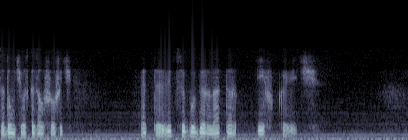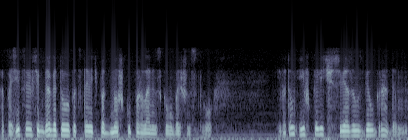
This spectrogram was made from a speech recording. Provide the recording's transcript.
Задумчиво сказал Шошич. Это вице-губернатор Ивкович. Оппозиция всегда готова подставить подножку парламентскому большинству. И потом Ивкович связан с Белградом.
